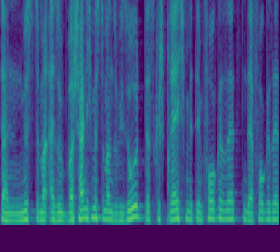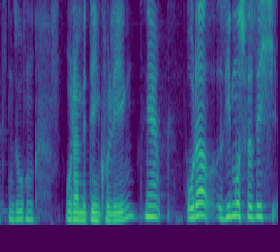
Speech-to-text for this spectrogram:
dann müsste man, also wahrscheinlich müsste man sowieso das Gespräch mit dem Vorgesetzten, der Vorgesetzten suchen oder mit den Kollegen. ja. oder sie muss für sich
